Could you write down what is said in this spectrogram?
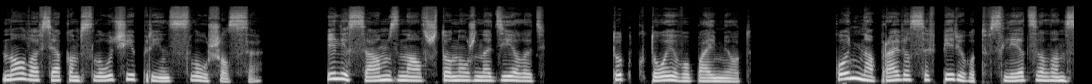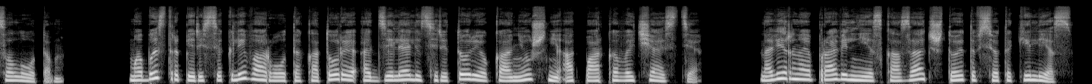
Но, во всяком случае, принц слушался. Или сам знал, что нужно делать, Тут кто его поймет? Конь направился вперед, вслед за Ланселотом. Мы быстро пересекли ворота, которые отделяли территорию конюшни от парковой части. Наверное, правильнее сказать, что это все-таки лес.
